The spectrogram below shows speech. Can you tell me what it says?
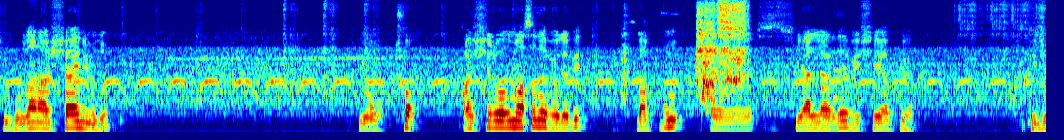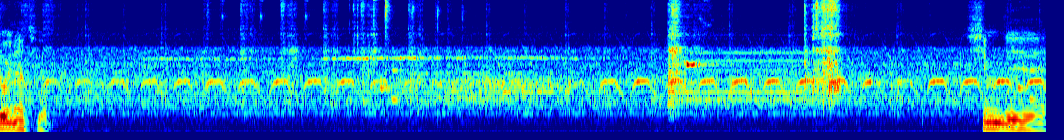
Şimdi buradan aşağı iniyorduk. Yok çok aşırı olmasa da böyle bir bak bu e, yerlerde bir şey yapıyor. Akıcı oynatıyor. Şimdi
